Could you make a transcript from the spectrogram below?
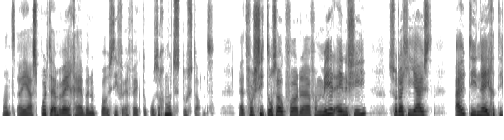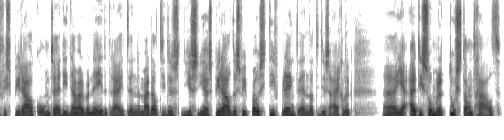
Want ja, sporten en bewegen hebben een positief effect op onze gemoedstoestand. Het voorziet ons ook voor van meer energie, zodat je juist uit die negatieve spiraal komt, hè, die naar beneden draait, en, maar dat die dus je, je spiraal dus weer positief brengt en dat die dus eigenlijk uh, je uit die sombere toestand haalt.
